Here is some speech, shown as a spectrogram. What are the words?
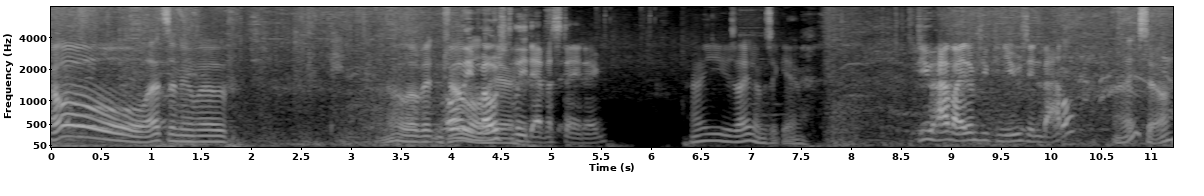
Oh, that's a new move. I'm a little bit in trouble Only here. mostly devastating. How do you use items again? Do you have items you can use in battle? I think so.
